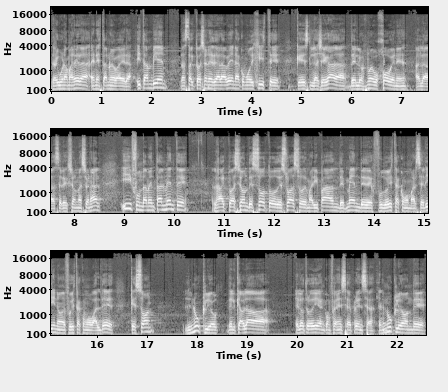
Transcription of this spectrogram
de alguna manera, en esta nueva era. Y también las actuaciones de Aravena, como dijiste, que es la llegada de los nuevos jóvenes a la selección nacional. Y fundamentalmente la actuación de Soto, de Suazo, de Maripán, de Méndez, de futbolistas como Marcelino, de futbolistas como Valdés, que son el núcleo del que hablaba el otro día en conferencia de prensa, el núcleo donde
